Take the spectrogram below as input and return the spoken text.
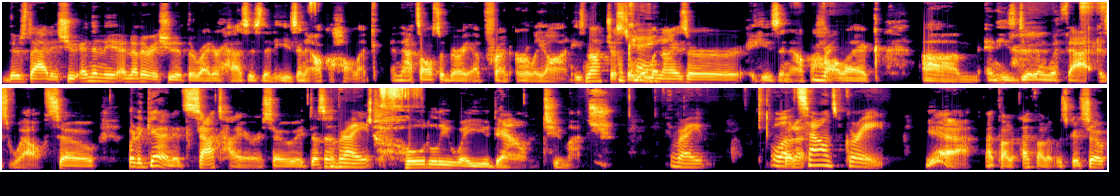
there's that issue. And then the, another issue that the writer has is that he's an alcoholic. And that's also very upfront early on. He's not just okay. a womanizer, he's an alcoholic. Right. Um, and he's dealing with that as well. So, but again, it's satire. So it doesn't right. totally weigh you down too much. Right. Well, but it I, sounds great. Yeah, I thought I thought it was good. So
